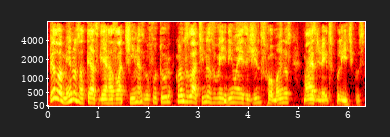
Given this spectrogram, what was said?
pelo menos até as guerras latinas no futuro, quando os latinos viriam a exigir dos romanos mais direitos políticos.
